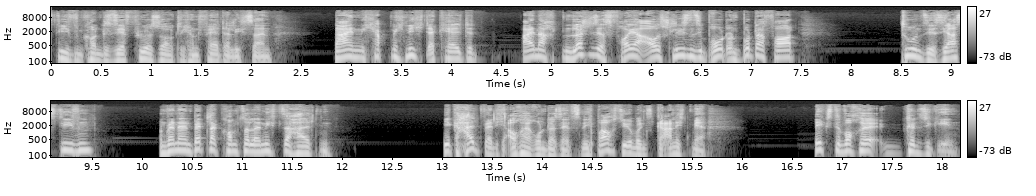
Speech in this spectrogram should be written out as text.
Stephen konnte sehr fürsorglich und väterlich sein. Nein, ich habe mich nicht erkältet. Weihnachten, löschen Sie das Feuer aus, schließen Sie Brot und Butter fort. Tun Sie es, ja, Stephen? Und wenn ein Bettler kommt, soll er nichts erhalten. Ihr Gehalt werde ich auch heruntersetzen. Ich brauche Sie übrigens gar nicht mehr. Nächste Woche können Sie gehen.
